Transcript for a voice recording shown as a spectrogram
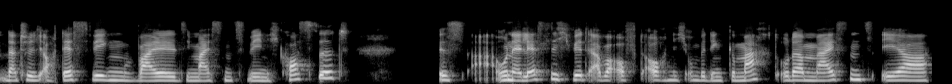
natürlich auch deswegen, weil sie meistens wenig kostet, ist unerlässlich, wird aber oft auch nicht unbedingt gemacht oder meistens eher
